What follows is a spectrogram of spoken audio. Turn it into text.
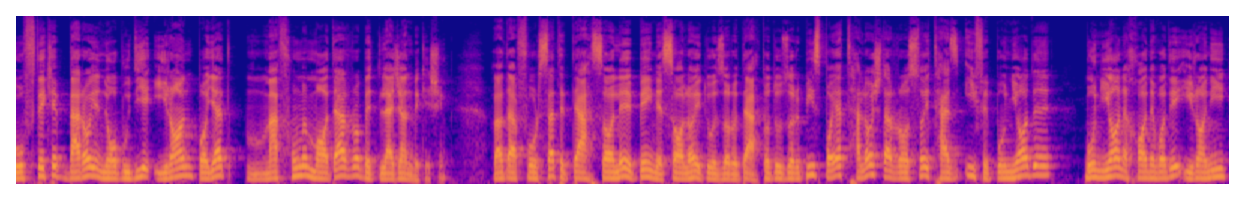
گفته که برای نابودی ایران باید مفهوم مادر را به لجن بکشیم و در فرصت ده ساله بین سالهای 2010 تا 2020 باید تلاش در راستای تضعیف بنیاد بنیان خانواده ایرانی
